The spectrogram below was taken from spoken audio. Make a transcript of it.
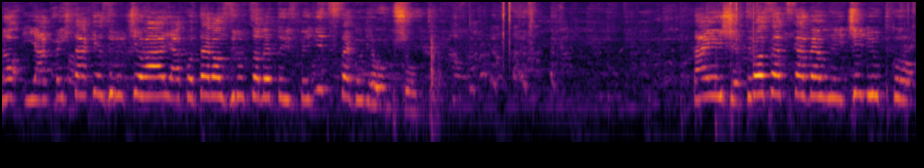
No i jakbyś takie zwróciła, jako teraz zwrócone, to już by nic z tego nie uprzód. Daje się trosecka wełny cieniutko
